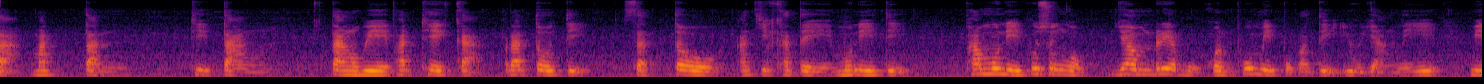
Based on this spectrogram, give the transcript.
ตะมัตตันทิตัง ตังเวพัทเทกะรัตโตติ สัตโตอจิคเต มุนีติ พระมุนีผู้สงบย่อมเรียกบุคคลผู้มีปกติอยู่อย่างนี้ มี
